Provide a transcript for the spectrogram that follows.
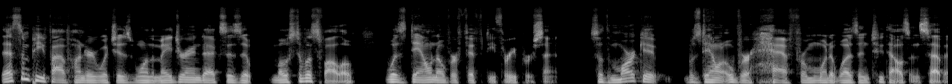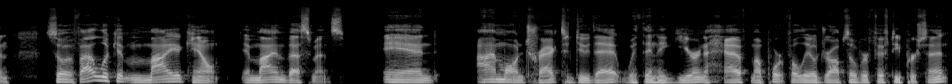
The S&P 500, which is one of the major indexes that most of us follow, was down over 53%. So the market was down over half from what it was in 2007. So if I look at my account and my investments and I'm on track to do that within a year and a half. My portfolio drops over 50%.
